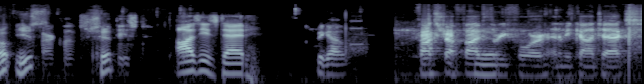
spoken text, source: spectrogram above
Oh, east. Shit. Southeast. Ozzy's dead. We got Foxtrot 534, enemy contacts.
